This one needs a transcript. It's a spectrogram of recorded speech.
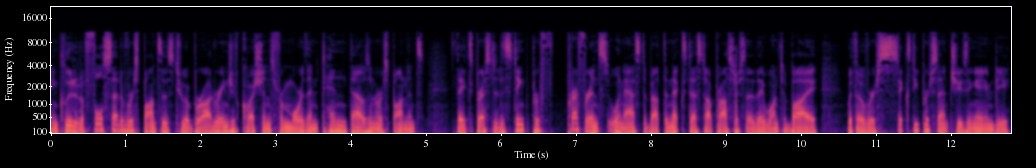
included a full set of responses to a broad range of questions from more than 10,000 respondents. They expressed a distinct pref- preference when asked about the next desktop processor they want to buy, with over 60% choosing AMD.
